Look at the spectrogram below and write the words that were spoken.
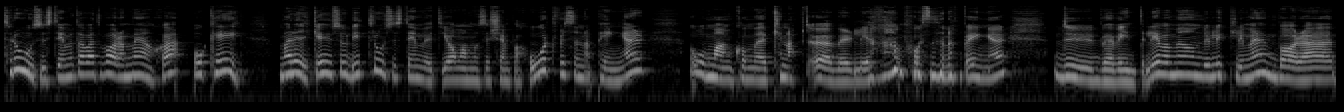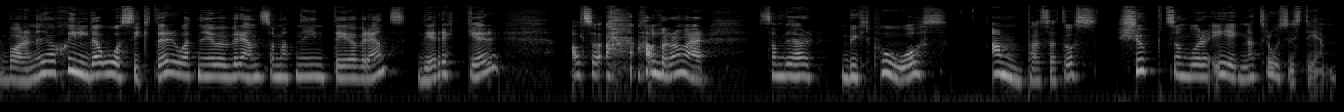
Trosystemet av att vara människa, okej. Okay. Marika, hur såg ditt trosystem ut? Ja, man måste kämpa hårt för sina pengar och man kommer knappt överleva på sina pengar. Du behöver inte leva med någon du är lycklig med, bara, bara ni har skilda åsikter och att ni är överens om att ni inte är överens. Det räcker. Alltså alla de här som vi har byggt på oss, anpassat oss, köpt som våra egna trosystem.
